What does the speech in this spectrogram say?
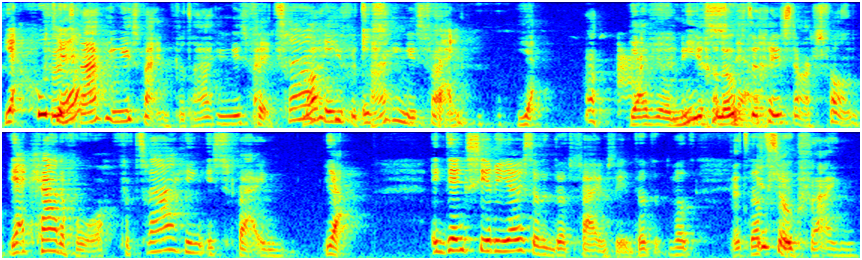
Ja, goed hè? vertraging is fijn. Vertraging is fijn. Vertraging, Mag je vertraging is, fijn. Ja. Jij wil niet je gelooft snel. er geen s'nachts van. Ja, ik ga ervoor. Vertraging is fijn. Ja. Ik denk serieus dat ik dat fijn vind. Dat, het- wat, Het dat, is ook fijn.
